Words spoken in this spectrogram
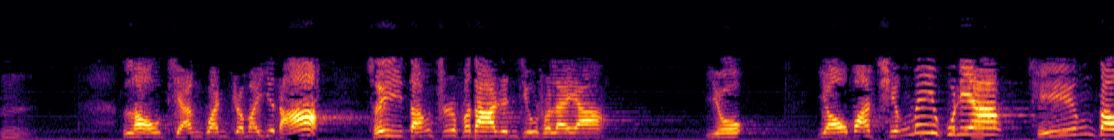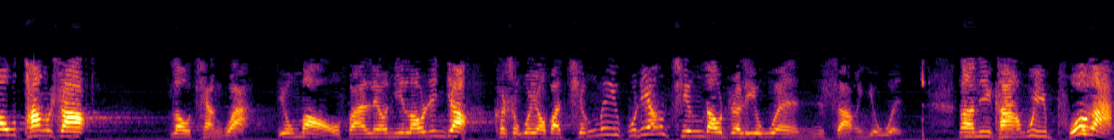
嗯，老天官这么一打，所以当知府大人就说来呀，有要把青梅姑娘请到堂上。”老天官又冒犯了你老人家，可是我要把青梅姑娘请到这里问上一问。那你看为破案，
